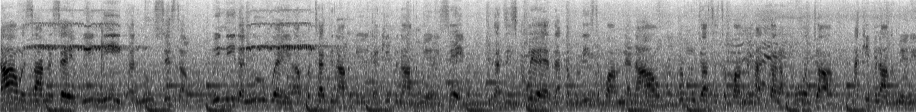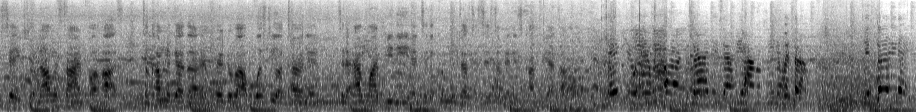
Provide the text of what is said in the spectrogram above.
Now it's time to say we need a new system. We need a new way of protecting our community and keeping our community safe because it's clear that the police department and our criminal justice department has done a poor job at keeping our community safe. So now it's time for us to come together and figure out what's the alternative to the NYPD and to the criminal justice system in this country as a whole. Thank you, and we are demanding that we have a meeting with them in 30 days.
